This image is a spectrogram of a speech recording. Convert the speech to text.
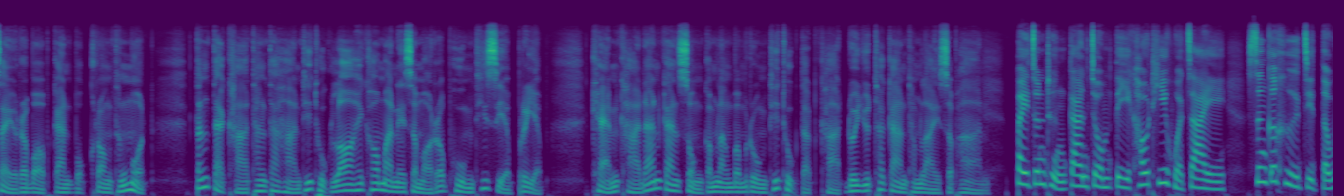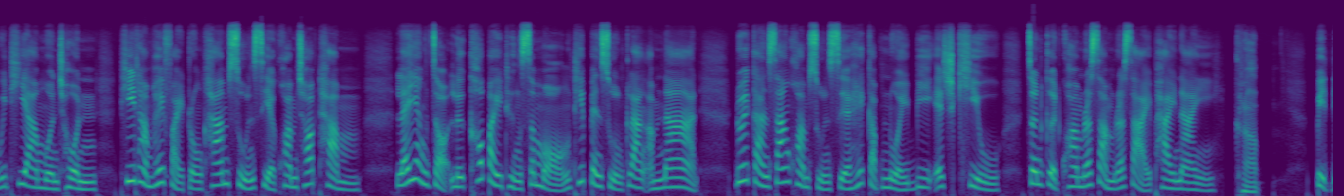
ใส่ระบอบการปกครองทั้งหมด ตั้งแต่ขาทางทหารที่ถูกล่อให้เข้ามาในสมรภูมิที่เสียเปรียบ แขนขาด้านการส่งกำลังบำรุงที่ถูกตัดขาดด้วยยุทธการทำลายสะพาน ไปจนถึงการโจมตีเข้าที่หัวใจ ซึ่งก็คือจิตวิทยามวลชน ที่ทำให้ฝ่ายตรงข้ามสูญเสียความชอบธรรม และยังเจาะลึกเข้าไปถึงสมองที่เป็นศูนย์กลางอำนาจ ด้วยการสร้างความสูญเสียให้กับหน่วย BHQ จนเกิดความระส่ำระสายภายใน ครับ ปิด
